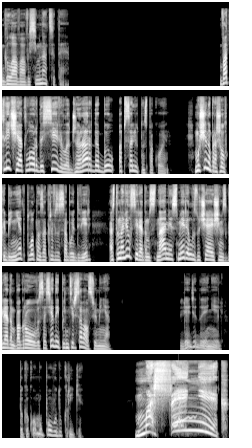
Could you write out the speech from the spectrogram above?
Глава 18. В отличие от лорда Севила, Джерарда был абсолютно спокоен. Мужчина прошел в кабинет, плотно закрыв за собой дверь, остановился рядом с нами, смерил изучающим взглядом багрового соседа и поинтересовался у меня. «Леди Дэниэль, по какому поводу крики?» «Мошенник!»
